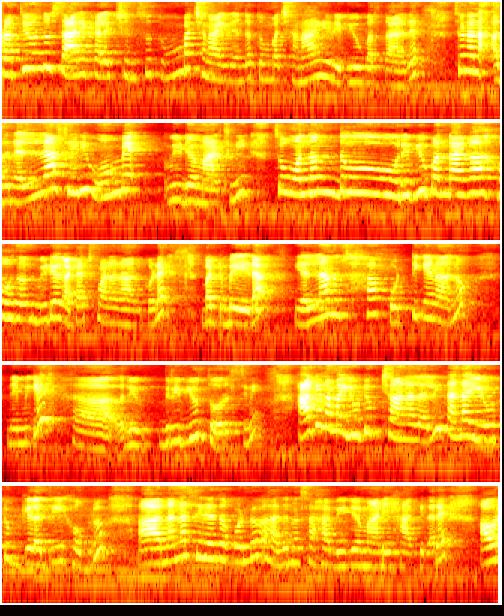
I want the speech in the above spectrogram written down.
ಪ್ರತಿಯೊಂದು ಸ್ಯಾರಿ ಕಲೆಕ್ಷನ್ಸು ತುಂಬ ಚೆನ್ನಾಗಿದೆ ಅಂತ ತುಂಬ ಚೆನ್ನಾಗಿ ರಿವ್ಯೂ ಬರ್ತಾ ಇದೆ. ಸೊ ನಾನು ಅದನ್ನೆಲ್ಲ ಸೇರಿ ಒಮ್ಮೆ ವಿಡಿಯೋ ಮಾಡ್ತೀನಿ. ಸೊ ಒಂದೊಂದು ರಿವ್ಯೂ ಬಂದಾಗ ಒಂದೊಂದು ವಿಡಿಯೋಗೆ ಅಟ್ಯಾಚ್ ಮಾಡೋಣ ಅಂದ್ಕೊಡೆ ಬಟ್ ಬೇಡ, ಎಲ್ಲನೂ ಸಹ ಒಟ್ಟಿಗೆ ನಾನು ನಿಮಗೆ ರಿವ್ಯೂ ತೋರಿಸ್ತೀನಿ. ಹಾಗೆ ನಮ್ಮ ಯೂಟ್ಯೂಬ್ ಚಾನಲಲ್ಲಿ ನನ್ನ ಯೂಟ್ಯೂಬ್ ಗೆಳತಿ ಒಬ್ಬರು ನನ್ನ ಸೀರೆ ತಗೊಂಡು ಅದನ್ನು ಸಹ ವಿಡಿಯೋ ಮಾಡಿ ಹಾಕಿದ್ದಾರೆ. ಅವರ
